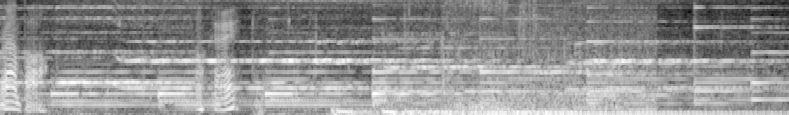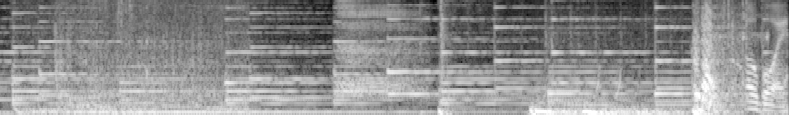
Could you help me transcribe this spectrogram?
Grandpa. Okay. Oh boy.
